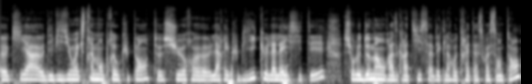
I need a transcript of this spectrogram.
euh, qui a euh, des visions extrêmement préoccupantes sur la République, la laïcité, sur le demain on rase gratis avec la retraite à 60 ans,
